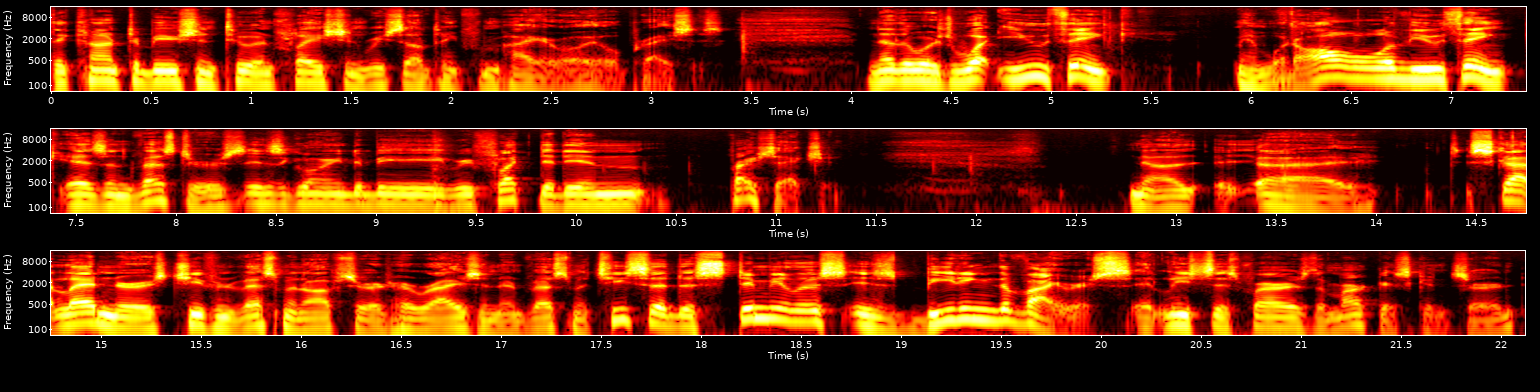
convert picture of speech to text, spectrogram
the contribution to inflation resulting from higher oil prices. In other words, what you think and what all of you think as investors is going to be reflected in price action. Now, uh, Scott Ladner is chief investment officer at Horizon Investments. He said the stimulus is beating the virus, at least as far as the market's concerned.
